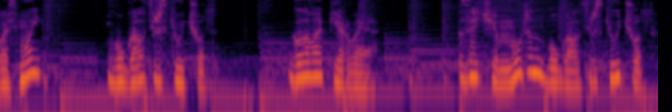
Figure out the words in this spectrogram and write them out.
8. Бухгалтерский учет. Глава 1. Зачем нужен бухгалтерский учет?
